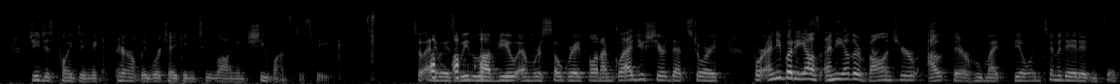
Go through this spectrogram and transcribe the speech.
Gigi's pointing. Apparently, we're taking too long and she wants to speak. So, anyways, we love you and we're so grateful. And I'm glad you shared that story. For anybody else, any other volunteer out there who might feel intimidated and say,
